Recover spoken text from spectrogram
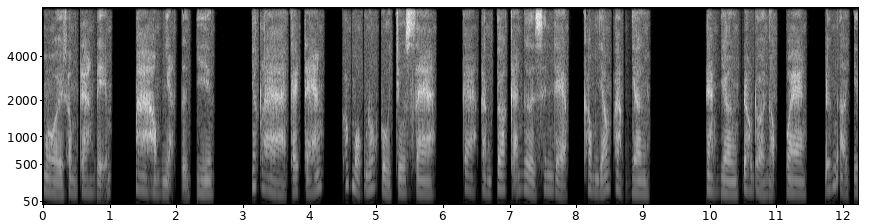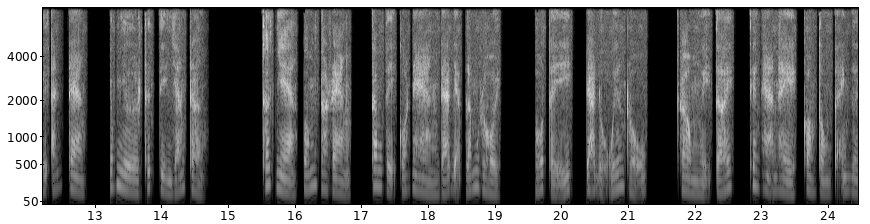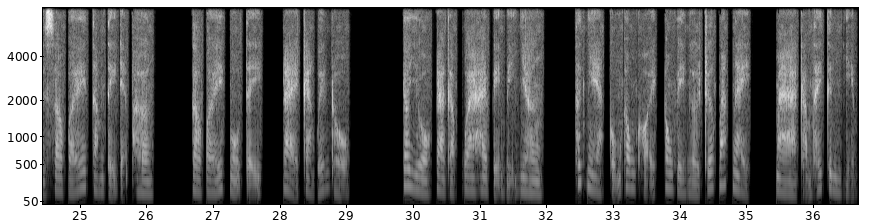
môi không trang điểm mà hồng nhạt tự nhiên. Nhất là cái trán có một nốt ruồi chua xa, càng làm cho cả người xinh đẹp không giống phàm nhân. Nam nhân đau đòi ngọc hoàng, đứng ở dưới ánh trăng giống như trích tiền giáng trần. Thất nhạc vốn cho rằng tâm tỷ của nàng đã đẹp lắm rồi, bố tỷ đã đủ quyến rũ, không nghĩ tới thiên hạ này còn tồn tại người so với tâm tỷ đẹp hơn, so với ngũ tỷ lại càng quyến rũ. Cho dù là gặp qua hai vị mỹ nhân, thất nhạc cũng không khỏi không vì người trước mắt này mà cảm thấy kinh diệm.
